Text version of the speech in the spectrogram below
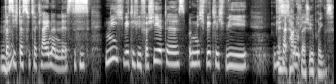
Mhm. dass sich das so zerkleinern lässt. Das ist nicht wirklich wie faschiertes und nicht wirklich wie, wie es ist man, Hackfleisch übrigens.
